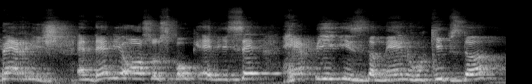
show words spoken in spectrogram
perish. And then he also spoke and he said, Happy is the man who keeps the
